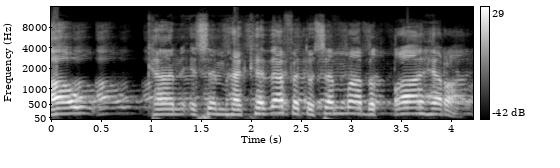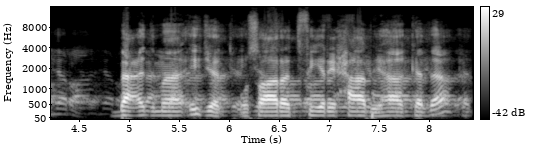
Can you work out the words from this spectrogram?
أو كان اسمها كذا فتسمى بالطاهرة. بعد ما اجت وصارت في رحابها كذا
